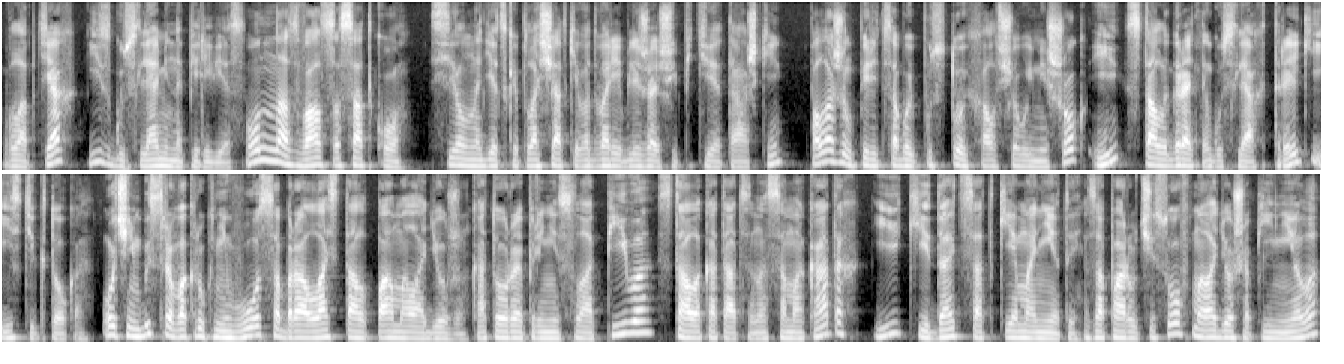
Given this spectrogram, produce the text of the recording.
в лаптях и с гуслями наперевес. Он назвался Садко, сел на детской площадке во дворе ближайшей пятиэтажки, положил перед собой пустой холщовый мешок и стал играть на гуслях треки из ТикТока. Очень быстро вокруг него собралась толпа молодежи, которая принесла пиво, стала кататься на самокатах и кидать садке монеты. За пару часов молодежь опьянела,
